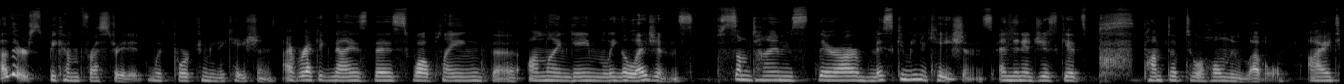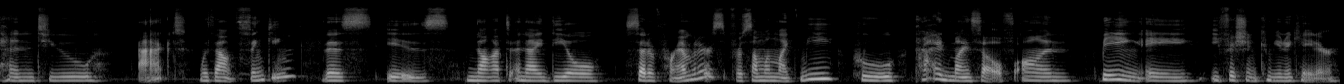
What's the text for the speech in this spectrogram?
others become frustrated with poor communication. I've recognized this while playing the online game League of Legends. Sometimes there are miscommunications, and then it just gets pumped up to a whole new level. I tend to act without thinking. This is not an ideal set of parameters for someone like me who pride myself on being a efficient communicator.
